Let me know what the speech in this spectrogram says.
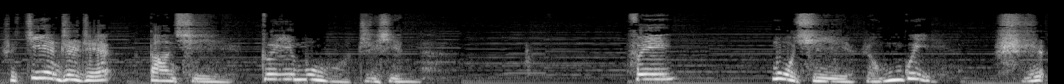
是见之者，当其追慕之心非莫其荣贵，实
